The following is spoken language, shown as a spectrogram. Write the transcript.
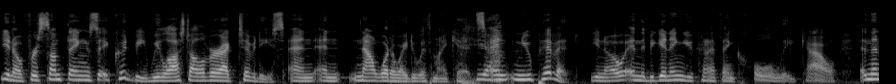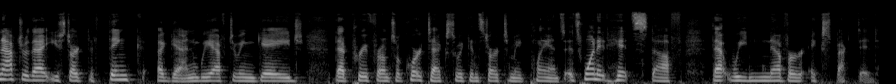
you know, for some things, it could be we lost all of our activities, and and now what do I do with my kids? Yeah. And you pivot. You know, in the beginning, you kind of think, "Holy cow!" And then after that, you start to think again. We have to engage that prefrontal cortex so we can start to make plans. It's when it hits stuff that we never expected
